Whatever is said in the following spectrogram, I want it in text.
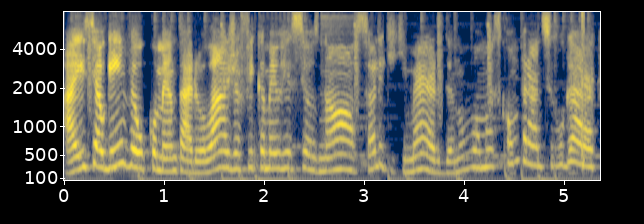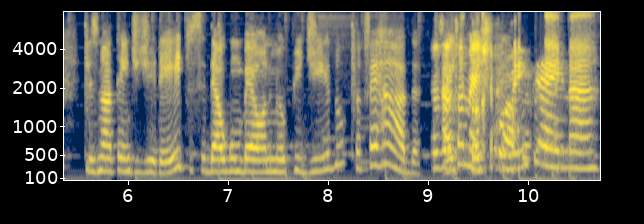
Aí, se alguém vê o comentário lá, já fica meio receoso. Nossa, olha que, que merda, não vou mais comprar nesse lugar. Eles não atendem direito, se der algum BO no meu pedido, tô ferrada. Exatamente, Aí, tipo, eu comentei, né?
